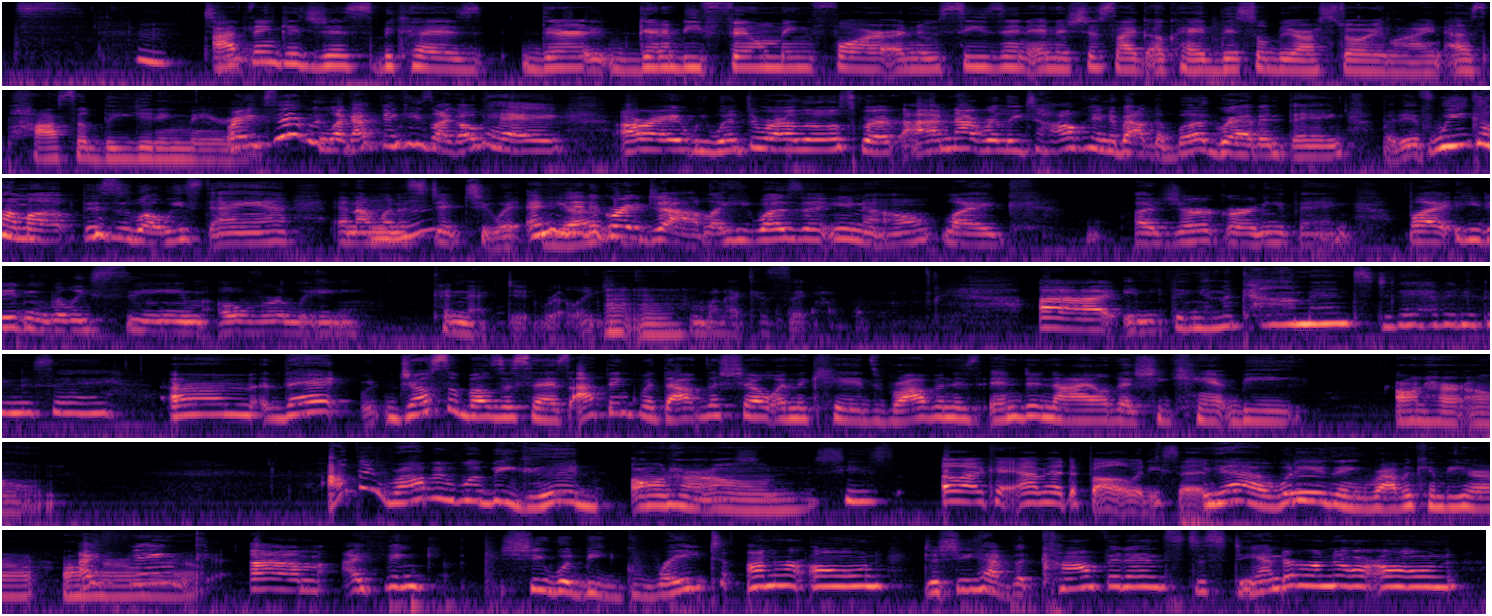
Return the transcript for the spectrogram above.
Hmm. I think it's just because they're gonna be filming for a new season, and it's just like, okay, this will be our storyline, us possibly getting married. Right, exactly. Like I think he's like, okay, all right, we went through our little script. I'm not really talking about the butt grabbing thing, but if we come up, this is what we stand, and I'm going to mm-hmm. stick to it. And he did a great job. Like he wasn't, you know, like a jerk or anything, but he didn't really seem overly connected, really, from what I can see. Uh, anything in the comments? Do they have anything to say? Um, they Joseph Boza says, I think without the show and the kids, Robyn is in denial that she can't be on her own. I think Robyn would be good on her own. She's oh okay. I had to follow what he said. Yeah, what do you think? Robyn can be her on, on her I own. think um, I think she would be great on her own. Does she have the confidence to stand on her own?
